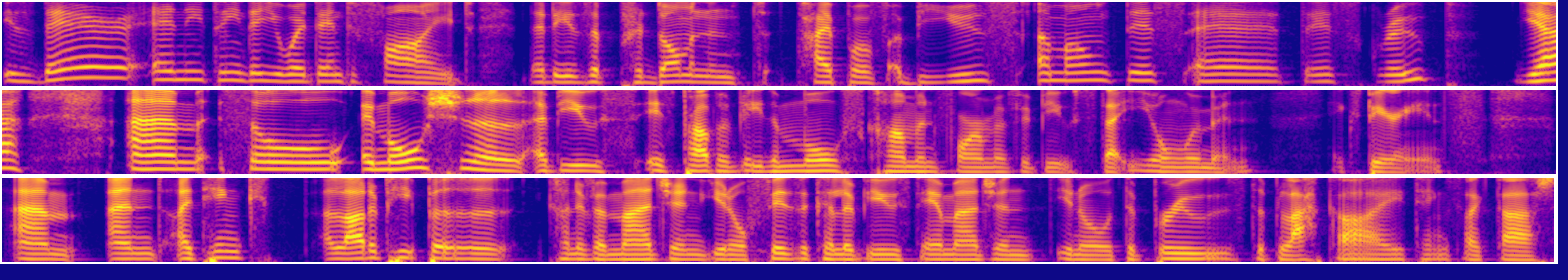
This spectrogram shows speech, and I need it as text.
is there anything that you identified that is a predominant type of abuse among this uh, this group? Yeah. Um, so emotional abuse is probably the most common form of abuse that young women experience. Um, and I think a lot of people kind of imagine, you know, physical abuse. They imagine, you know, the bruise, the black eye, things like that.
